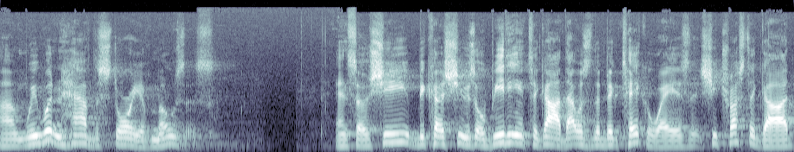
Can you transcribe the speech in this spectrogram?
um, we wouldn't have the story of Moses. And so she, because she was obedient to God, that was the big takeaway, is that she trusted God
